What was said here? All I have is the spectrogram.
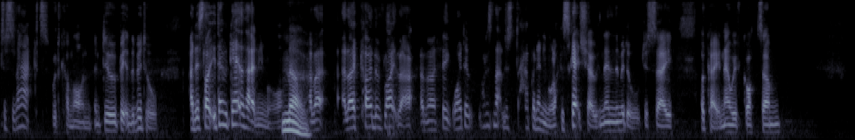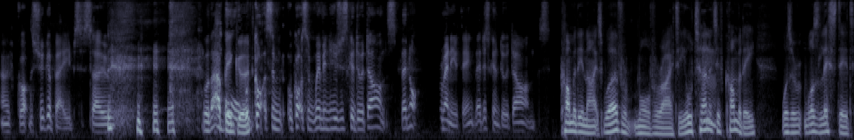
just an act would come on and do a bit in the middle, and it's like you don't get that anymore. No. And I, and I kind of like that. And I think, why don't why doesn't that just happen anymore? Like a sketch show, and then in the middle, just say, okay, now we've got um, now we've got the Sugababes, So, well, that'd be good. We've got some we've got some women who's just going to do a dance. They're not from anything. They're just going to do a dance. Comedy nights were more variety. Alternative mm. comedy was a, was listed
